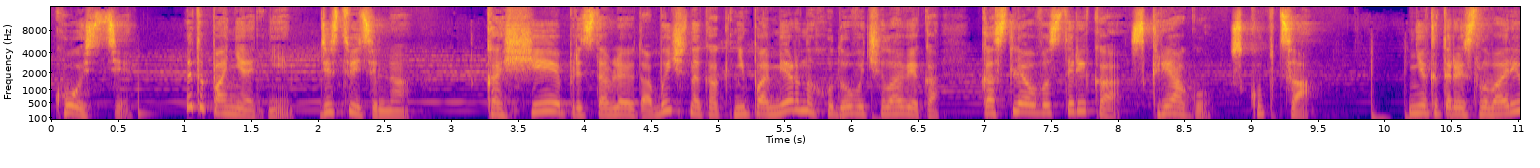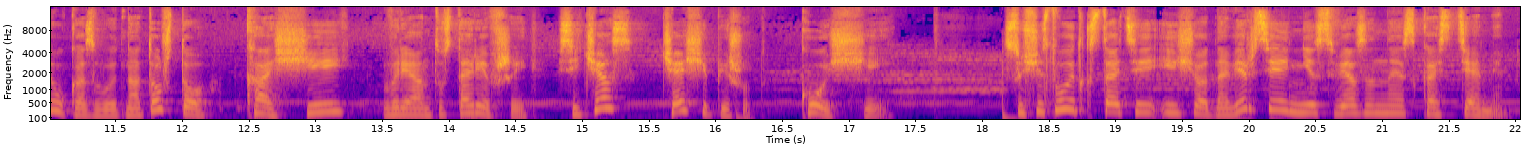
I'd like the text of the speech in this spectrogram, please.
«кости». Это понятнее. Действительно, Кощея представляют обычно как непомерно худого человека, костлявого старика, скрягу, скупца. Некоторые словари указывают на то, что Кощей – вариант устаревший. Сейчас чаще пишут Кощей. Существует, кстати, еще одна версия, не связанная с костями –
